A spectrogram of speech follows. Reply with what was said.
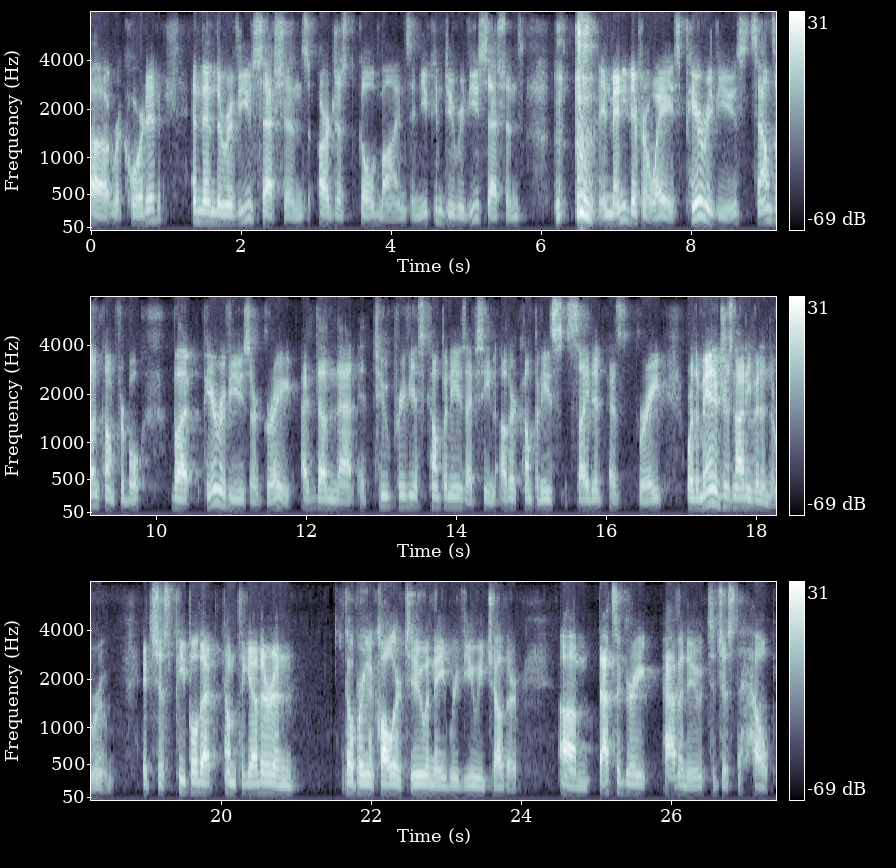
uh, recorded, and then the review sessions are just gold mines, and you can do review sessions in many different ways. Peer reviews sounds uncomfortable, but peer reviews are great. I've done that at two previous companies. I've seen other companies cite it as great, where the manager's not even in the room. It's just people that come together and they'll bring a call or two and they review each other. Um, that's a great avenue to just to help.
